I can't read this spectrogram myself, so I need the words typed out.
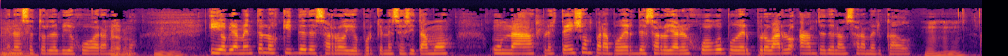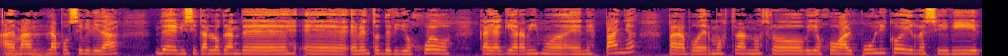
en el sector del videojuego ahora Claro, mismo. Y obviamente los kits de desarrollo, porque necesitamos una PlayStation para poder desarrollar el juego y poder probarlo antes de lanzar a mercado. Además, la posibilidad de visitar los grandes eh, eventos de videojuegos que hay aquí ahora mismo en España para poder mostrar nuestro videojuego al público y recibir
